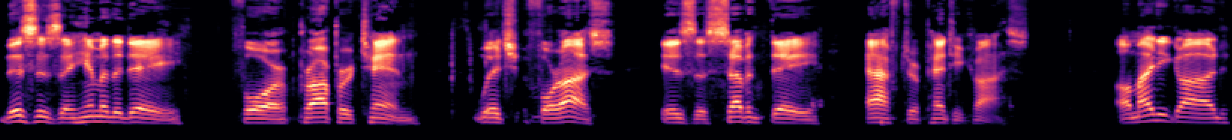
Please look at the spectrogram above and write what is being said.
This is the hymn of the day for Proper 10, which for us is the seventh day after Pentecost. Almighty God,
